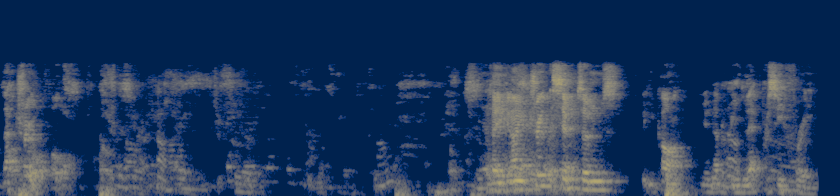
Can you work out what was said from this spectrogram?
Is that true or false? So you can only treat the symptoms, but you can't, you'll never be leprosy free.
